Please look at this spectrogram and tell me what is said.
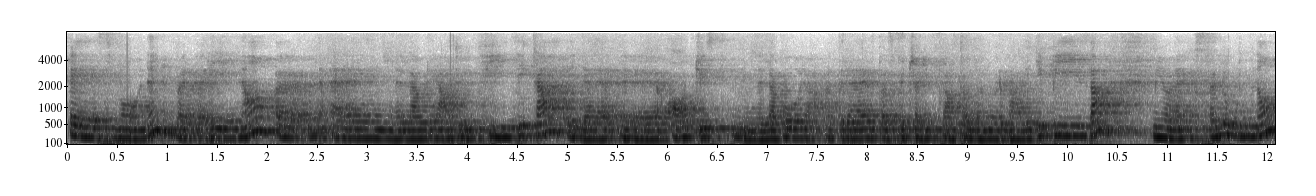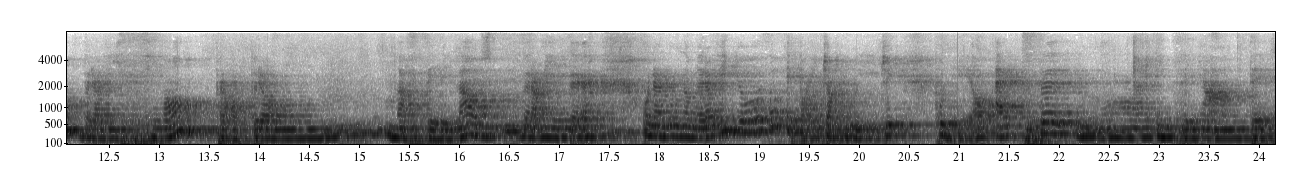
E Simone Barbarino eh, è fisica ed è, eh, oggi mh, lavora a Dresda specializzato alla Normale di Pisa, mio ex alunno, bravissimo, proprio un, una stella, veramente un alunno meraviglioso. E poi Gianluigi Puleo, ex mh, insegnante,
